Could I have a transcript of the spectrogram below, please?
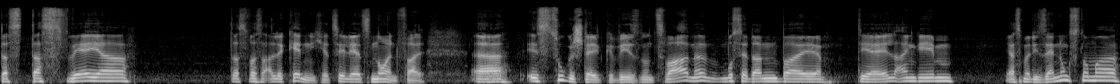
das, das wäre ja das, was alle kennen. Ich erzähle jetzt einen neuen Fall. Äh, ja. Ist zugestellt gewesen. Und zwar, ne, muss ja dann bei DRL eingeben, erstmal die Sendungsnummer,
